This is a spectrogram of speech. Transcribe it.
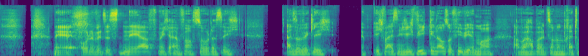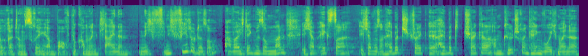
nee, ohne Witz, es nervt mich einfach so, dass ich, also wirklich, ich weiß nicht, ich wiege genauso viel wie immer, aber habe halt so einen Rett Rettungsring am Bauch bekommen, einen kleinen. Nicht, nicht viel oder so. Aber ich denke mir so, Mann, ich habe extra, ich habe so einen Habit-Track, äh, Habit-Tracker am Kühlschrank hängen, wo ich meine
